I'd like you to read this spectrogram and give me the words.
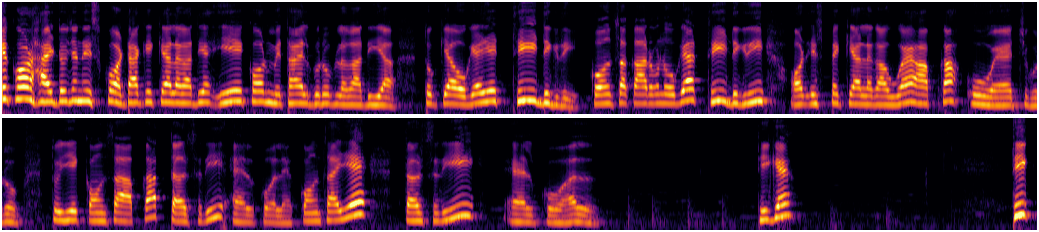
एक और हाइड्रोजन इसको हटा के क्या लगा दिया एक और मिथाइल ग्रुप लगा दिया तो क्या हो गया ये थ्री डिग्री कौन सा कार्बन हो गया थ्री डिग्री और इस पर क्या लगा हुआ है आपका ओ एच ग्रुप तो ये कौन सा आपका तर्सरी एल्कोहल है कौन सा ये तर्सरी एल्कोहल ठीक है ठीक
